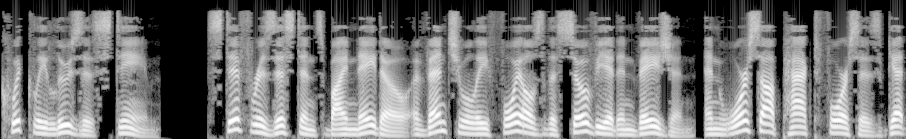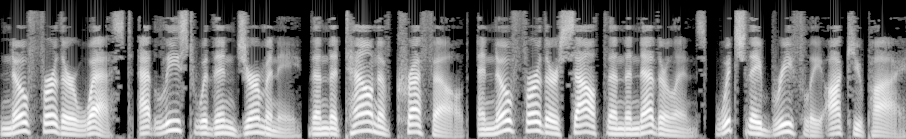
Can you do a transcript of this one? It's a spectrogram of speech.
quickly loses steam. Stiff resistance by NATO eventually foils the Soviet invasion, and Warsaw Pact forces get no further west at least within Germany than the town of Krefeld, and no further south than the Netherlands, which they briefly occupy.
